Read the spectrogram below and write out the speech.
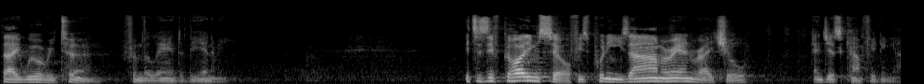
They will return from the land of the enemy. It's as if God Himself is putting His arm around Rachel and just comforting her.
